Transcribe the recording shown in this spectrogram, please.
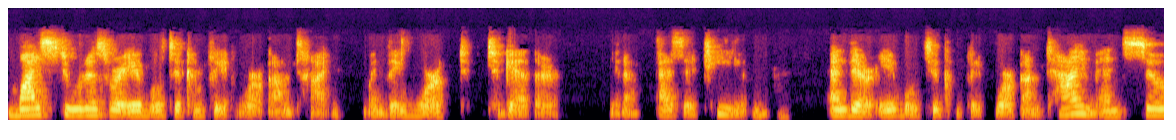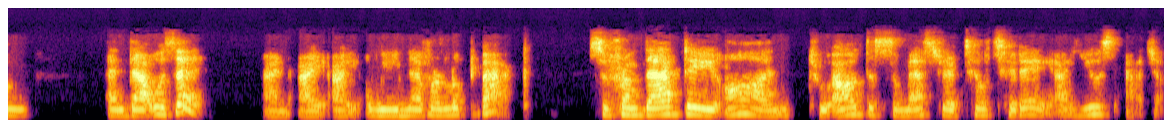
my students were able to complete work on time when they worked together, you know, as a team, and they're able to complete work on time. And so, and that was it. And I, I, we never looked back. So from that day on, throughout the semester till today, I use Agile.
